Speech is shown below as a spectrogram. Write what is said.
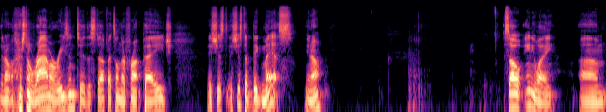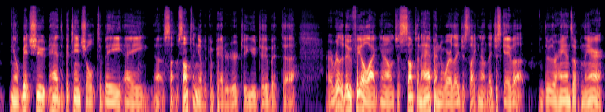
they don't. There's no rhyme or reason to the stuff that's on their front page. It's just it's just a big mess, you know. So anyway, um, you know, BitChute had the potential to be a uh, something of a competitor to YouTube, but uh, I really do feel like you know just something happened where they just like you know they just gave up, and threw their hands up in the air.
